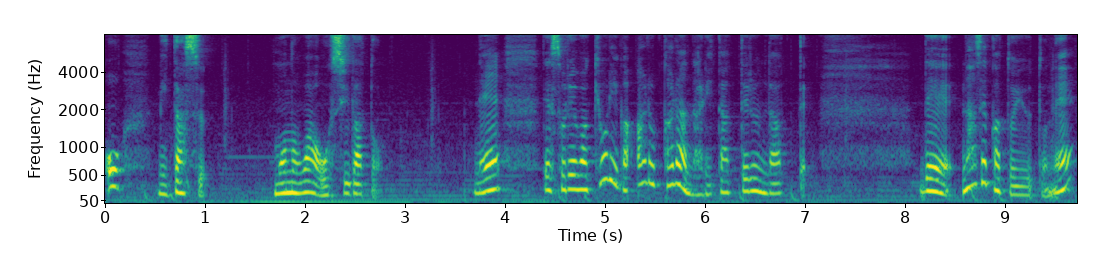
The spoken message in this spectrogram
を満たすものは推しだと。ね、でそれは距離があるから成り立ってるんだって。でなぜかというとね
